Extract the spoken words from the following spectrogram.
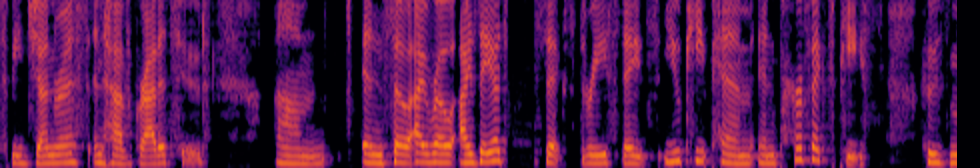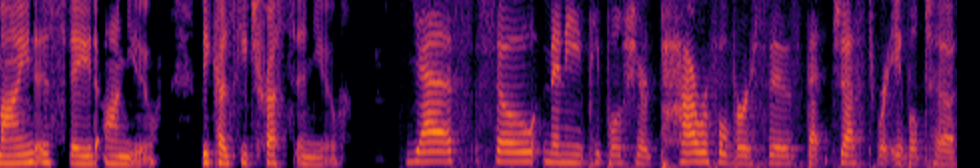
to be generous and have gratitude. Um, and so I wrote Isaiah 6 3 states, You keep him in perfect peace, whose mind is stayed on you, because he trusts in you. Yes, so many people shared powerful verses that just were able to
